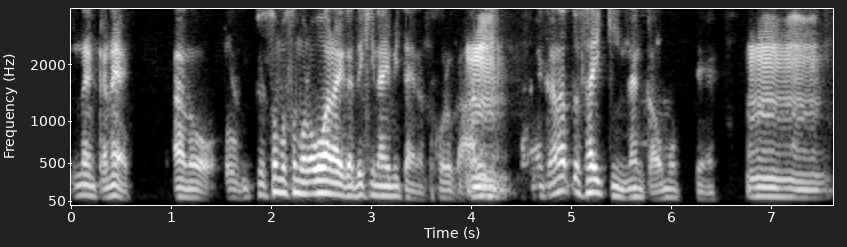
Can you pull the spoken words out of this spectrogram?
なんかね、あの、そもそものお笑いができないみたいなところがあるんじゃないかなと最近なんか思って、うん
